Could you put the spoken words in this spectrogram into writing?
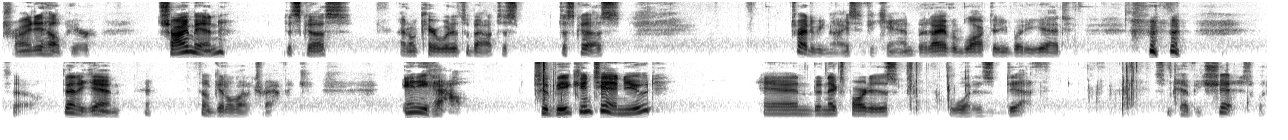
Trying to help here. Chime in, discuss. I don't care what it's about, just discuss. Try to be nice if you can, but I haven't blocked anybody yet. so, then again, don't get a lot of traffic. Anyhow, to be continued. And the next part is, what is death? Some heavy shit is what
